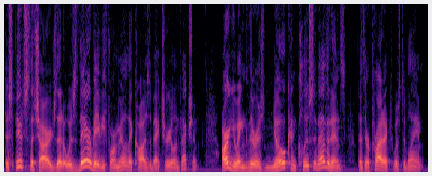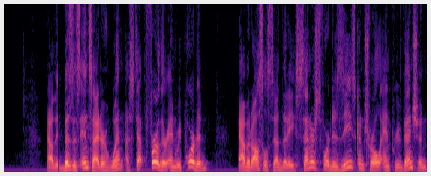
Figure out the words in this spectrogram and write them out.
disputes the charge that it was their baby formula that caused the bacterial infection, arguing there is no conclusive evidence that their product was to blame. Now, the Business Insider went a step further and reported Abbott also said that a Centers for Disease Control and Prevention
